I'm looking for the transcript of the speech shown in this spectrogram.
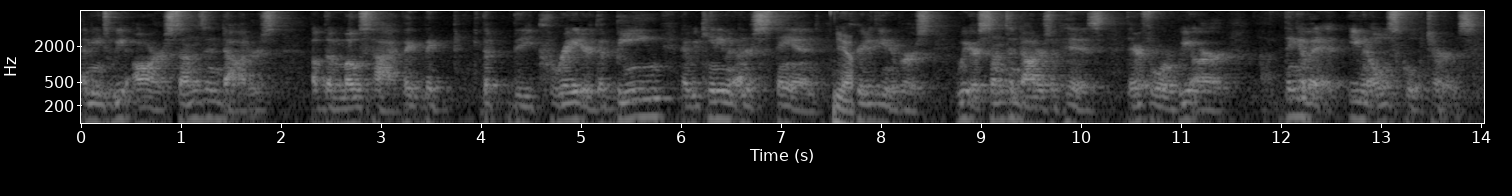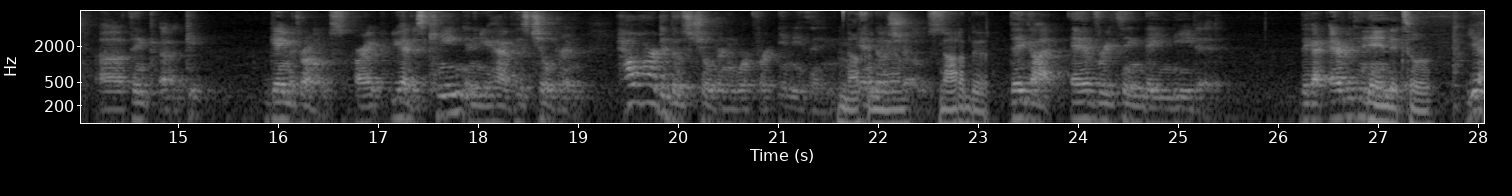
That means we are sons and daughters of the Most High, the, the, the, the creator, the being that we can't even understand, Yep. created the universe. We are sons and daughters of His. Therefore, we are, uh, think of it even old school terms. Uh, think uh, Game of Thrones, all right? You have this king and then you have his children. How hard did those children work for anything Nothing, in man. those shows? Not a bit. They got everything they needed. They got everything they Hand needed. to him. Yeah.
